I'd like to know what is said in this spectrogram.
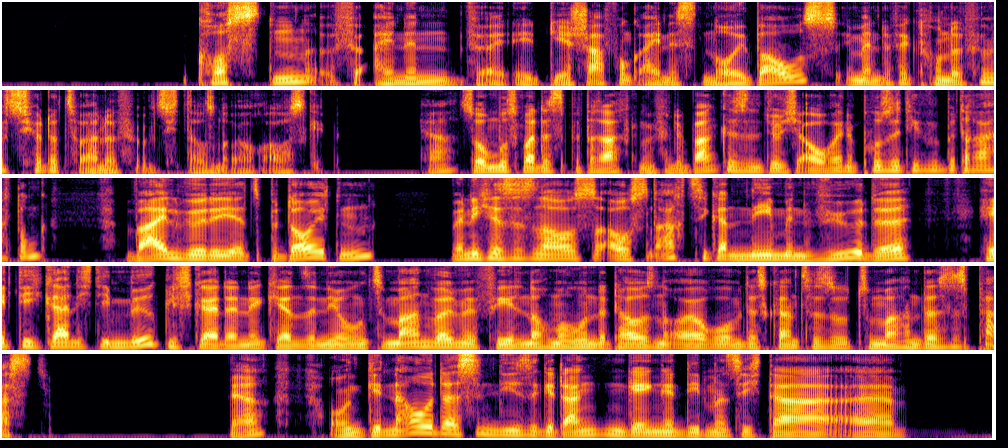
Kosten für, einen, für die Erschaffung eines Neubaus im Endeffekt 150 oder 250.000 Euro ausgebe. Ja, so muss man das betrachten. Für die Bank ist es natürlich auch eine positive Betrachtung, weil würde jetzt bedeuten, wenn ich es jetzt aus, aus den 80ern nehmen würde, hätte ich gar nicht die Möglichkeit, eine Kernsanierung zu machen, weil mir fehlen nochmal 100.000 Euro, um das Ganze so zu machen, dass es passt. Ja, und genau das sind diese Gedankengänge, die man sich da, äh,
